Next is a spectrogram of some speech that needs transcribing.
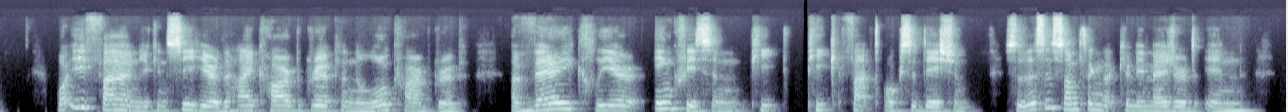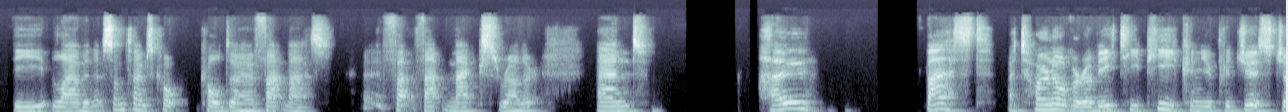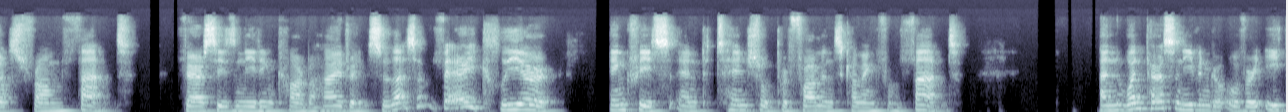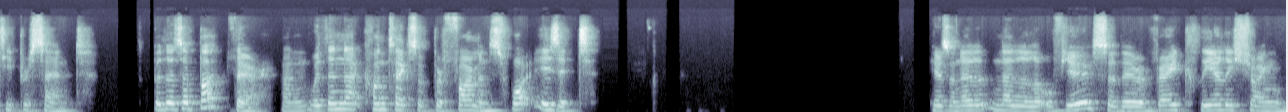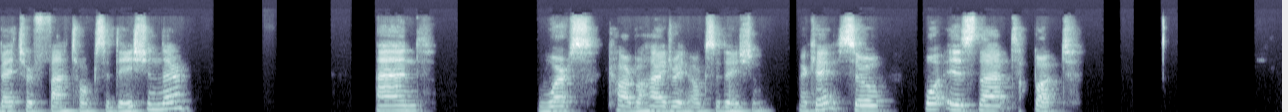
What he found, you can see here, the high carb group and the low carb group, a very clear increase in peak, peak fat oxidation. So this is something that can be measured in the lab, and it's sometimes called, called uh, fat mass, uh, fat, fat max rather. And how fast a turnover of ATP can you produce just from fat versus needing carbohydrates? So that's a very clear increase in potential performance coming from fat. And one person even got over 80%. But there's a but there. And within that context of performance, what is it? Here's another, another little view. So they're very clearly showing better fat oxidation there and worse carbohydrate oxidation. Okay, so what is that but?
